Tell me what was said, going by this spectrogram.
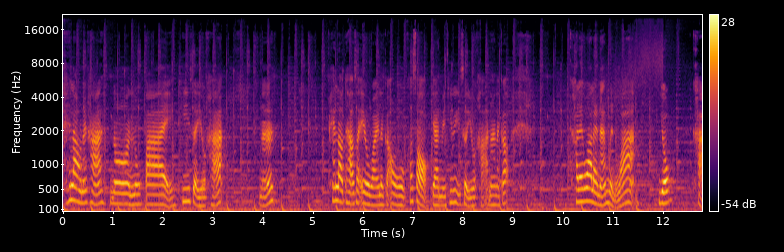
ให้เรานะคะนอนลงไปที่เสื่อโยคะนะให้เราเท้าสะเอวไว้แล้วก็เอาข้อศอกยันไว้ที่เสื่อโยคะนะแล้วก็ เขาเรียกว่าอะไรนะ เหมือนว่ายกขา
